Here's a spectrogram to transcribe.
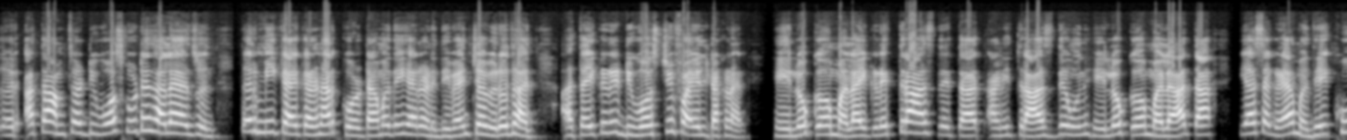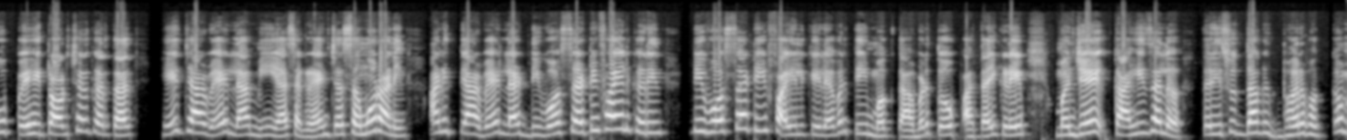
तर आता आमचा डिवोर्स कुठे झालाय अजून? तर मी काय करणार? कोर्टामध्ये ह्या रणदिव्यांच्या विरोधात आता इकडे डिवोर्सची फाईल टाकणार. हे लोक मला इकडे त्रास देतात आणि त्रास देऊन हे लोक मला आता या सगळ्यामध्ये खूप हे टॉर्चर करतात. हे ज्या वेळेला मी या सगळ्यांच्या समोर आणीन आणि त्यावेळेला डिवोर्ससाठी फाईल करीन. डिवोर्ससाठी फाईल केल्यावरती मग ताबडतोब आता इकडे म्हणजे काही झालं तरी सुद्धा भरभक्कम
